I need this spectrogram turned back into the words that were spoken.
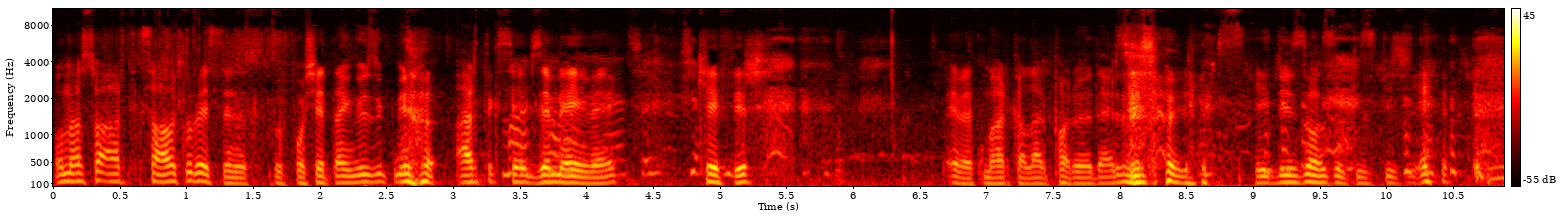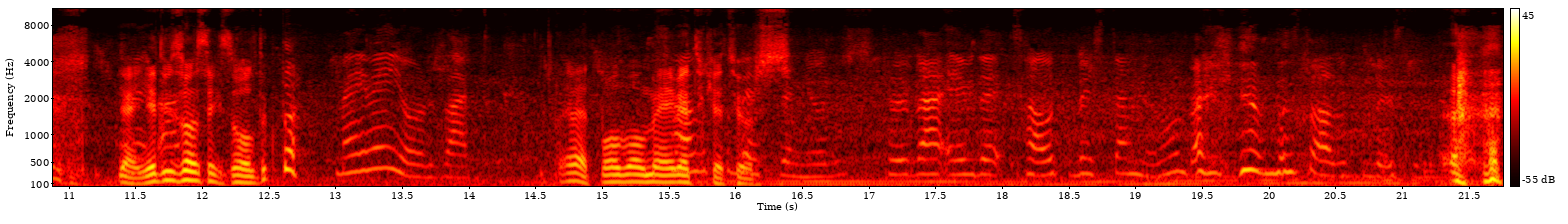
Ondan sonra artık sağlıklı besleniyoruz. Bu poşetten gözükmüyor. Artık sebze, meyve, kefir. Evet markalar para öderse söyleriz. 718 kişiye. yani 718 olduk da. Evet bol bol meyve Sağlıklı tüketiyoruz. besleniyoruz. Tabii ben evde sağlıklı beslenmiyorum ama belki yanında sağlıklı besleniyorum.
